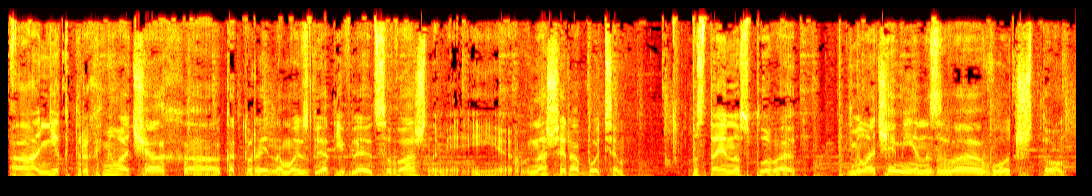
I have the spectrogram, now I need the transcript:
о некоторых мелочах, а, которые, на мой взгляд, являются важными и в нашей работе постоянно всплывают. Под мелочами я называю вот что –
